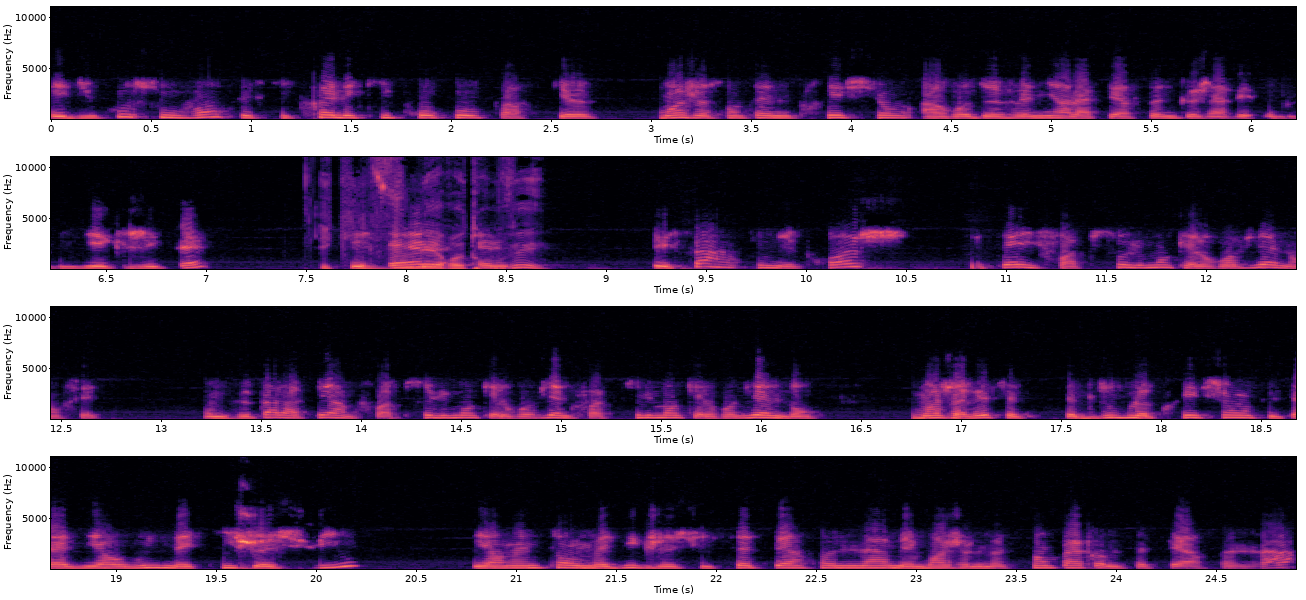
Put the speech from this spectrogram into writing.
Et du coup, souvent, c'est ce qui crée les quiproquos parce que moi, je sentais une pression à redevenir la personne que j'avais oubliée que j'étais. Et qu'il voulait elle, retrouver. C'est ça, tous mes proches, c'était il faut absolument qu'elle revienne en fait. On ne veut pas la perdre, il faut absolument qu'elle revienne, il faut absolument qu'elle revienne. Donc, moi, j'avais cette, double pression, c'est-à-dire, oui, mais qui je suis? Et en même temps, on me dit que je suis cette personne-là, mais moi, je ne me sens pas comme cette personne-là.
